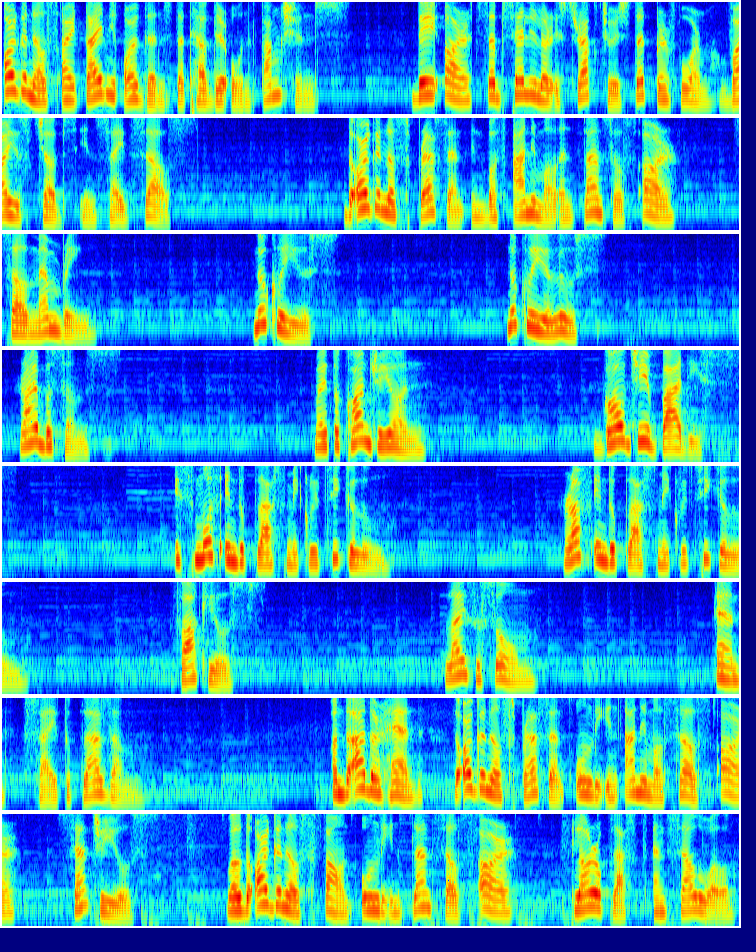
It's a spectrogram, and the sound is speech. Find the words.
Organelles are tiny organs that have their own functions. They are subcellular structures that perform various jobs inside cells. The organelles present in both animal and plant cells are cell membrane, nucleus, nucleolus, ribosomes, mitochondrion, Golgi bodies, smooth endoplasmic reticulum, rough endoplasmic reticulum, vacuoles, lysosome, and cytoplasm. On the other hand, the organelles present only in animal cells are centrioles, while the organelles found only in plant cells are chloroplast and cell wall.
